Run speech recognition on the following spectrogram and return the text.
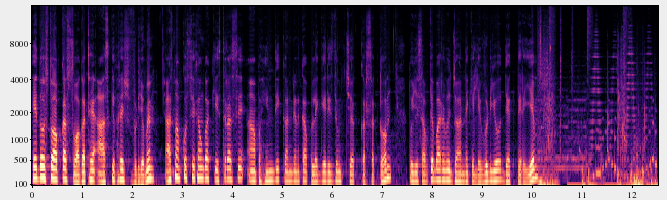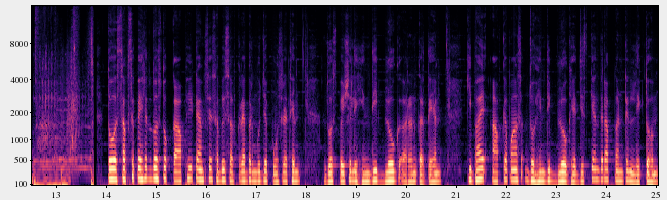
हे hey दोस्तों, आपका स्वागत है आज की फ्रेश वीडियो में। आज मैं आपको सिखाऊँगा किस तरह से आप हिंदी कंटेंट का प्लेगरिज्म चेक कर सकते हो। तो ये सबके बारे में जानने के लिए वीडियो देखते रहिए। तो सबसे पहले तो दोस्तों, काफ़ी टाइम से सभी सब्सक्राइबर मुझे पूछ रहे थे, जो स्पेशली हिंदी ब्लॉग रन करते हैं, कि भाई आपके पास जो हिंदी ब्लॉग है, जिसके अंदर आप कंटेंट लिखते हो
